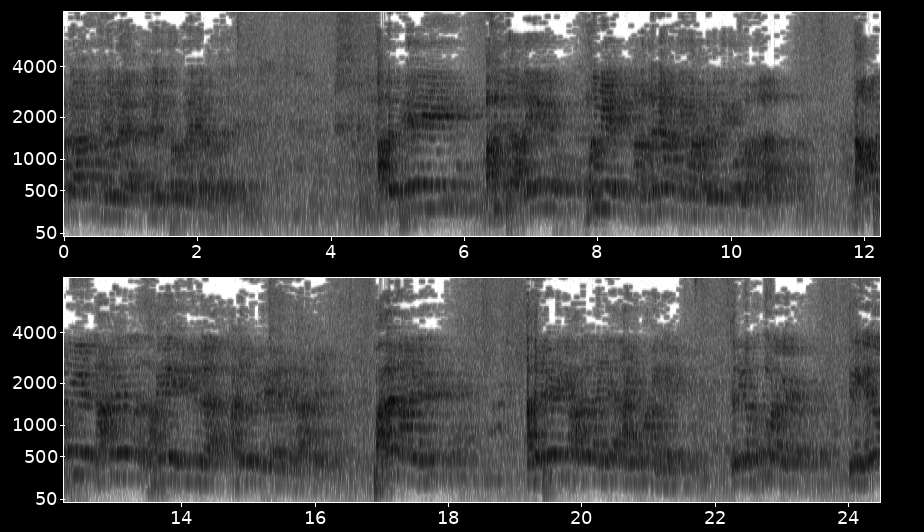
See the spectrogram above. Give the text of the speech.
அன்றாடம் எங்களுடைய எங்களுக்கு பொறுப்பு ஏற்பட்டுள்ளது அந்த பேரையை வகுத்து அதே முழுமையை அந்த முழுமையான தீர்மான வடிவத்தை கொண்டு வந்தால் நாற்பத்தி ஏழு நாடுகள் அந்த சபையிலே ஈடுகின்ற கண்டுபிடிக்கிறது நாட்கள் அந்த பேருக்கு ஆதரவு அளிக்க ஆயத்தமாக இல்லை. இதை புரிந்து கொள்ள இது ஏதோ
